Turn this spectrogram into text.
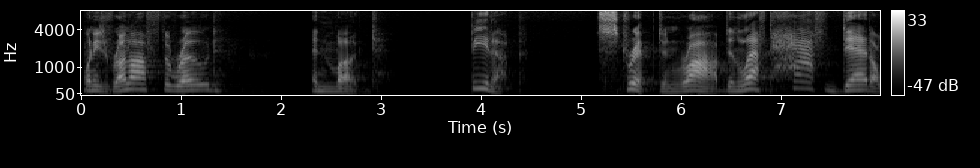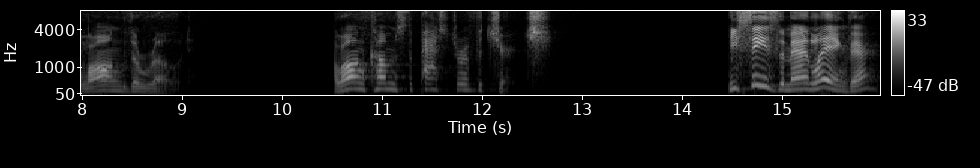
when he's run off the road and mugged, beat up, stripped and robbed, and left half dead along the road. Along comes the pastor of the church. He sees the man laying there,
